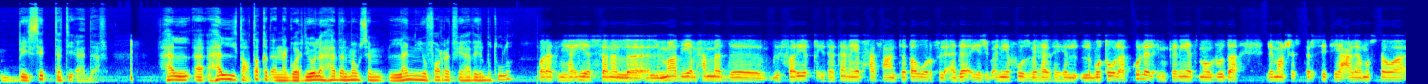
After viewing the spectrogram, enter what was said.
بستة أهداف هل هل تعتقد أن جوارديولا هذا الموسم لن يفرط في هذه البطولة؟ مباراة نهائية السنة الماضية. محمد آه، الفريق إذا كان يبحث عن تطور في الأداء يجب أن يفوز بهذه البطولة. كل الإمكانيات موجودة لمانشستر سيتي على مستوى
